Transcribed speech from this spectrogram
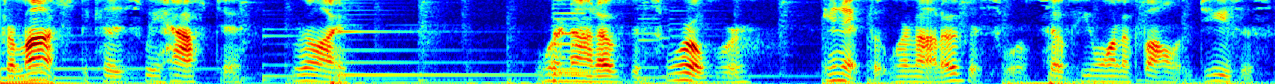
from us because we have to realize we're not of this world. We're in it, but we're not of this world. So if you want to follow Jesus,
